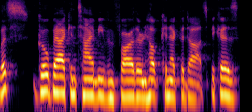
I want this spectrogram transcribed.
let's go back in time even farther and help connect the dots because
